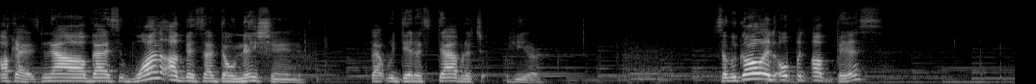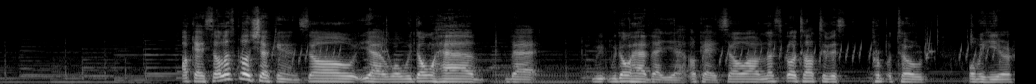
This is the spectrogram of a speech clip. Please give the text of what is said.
Okay, now that's one of this uh, donation that we did establish here. So we go and open up this. Okay, so let's go check in. So yeah, well we don't have that. We, we don't have that yet. Okay, so um, let's go talk to this purple toad over here.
